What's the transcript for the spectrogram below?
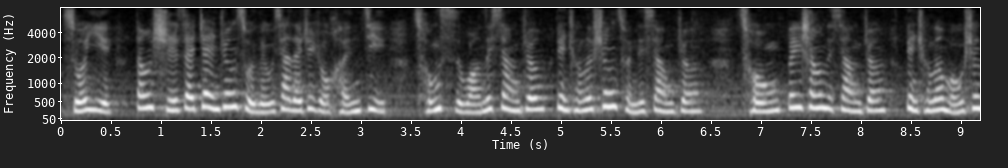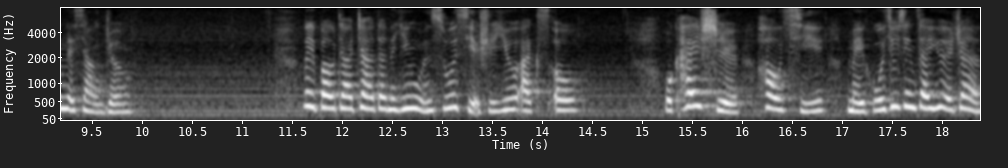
所以，当时在战争所留下的这种痕迹，从死亡的象征变成了生存的象征，从悲伤的象征变成了谋生的象征。未爆炸炸弹的英文缩写是 UXO。我开始好奇，美国究竟在越战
